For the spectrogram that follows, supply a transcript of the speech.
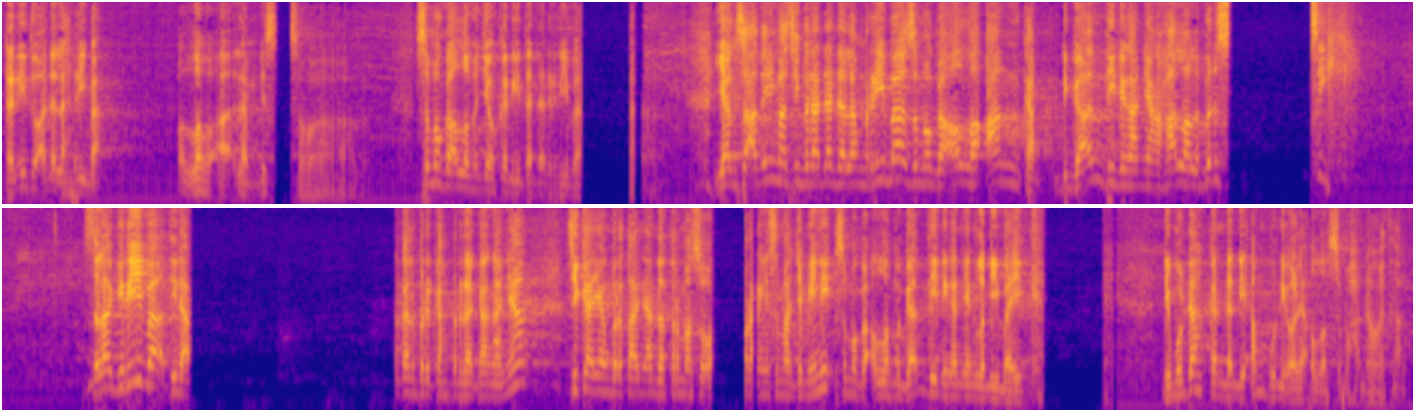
dan itu adalah riba. Wallahu a'lam bissawab. Semoga Allah menjauhkan kita dari riba. Yang saat ini masih berada dalam riba, semoga Allah angkat, diganti dengan yang halal bersih. Selagi riba tidak akan berkah perdagangannya, jika yang bertanya adalah termasuk orang yang semacam ini, semoga Allah mengganti dengan yang lebih baik dimudahkan dan diampuni oleh Allah Subhanahu wa taala.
